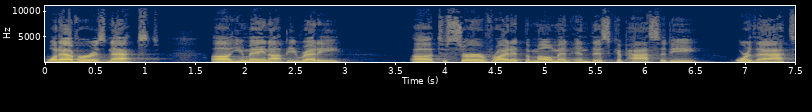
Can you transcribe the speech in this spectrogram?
whatever is next. Uh, you may not be ready uh, to serve right at the moment in this capacity or that.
